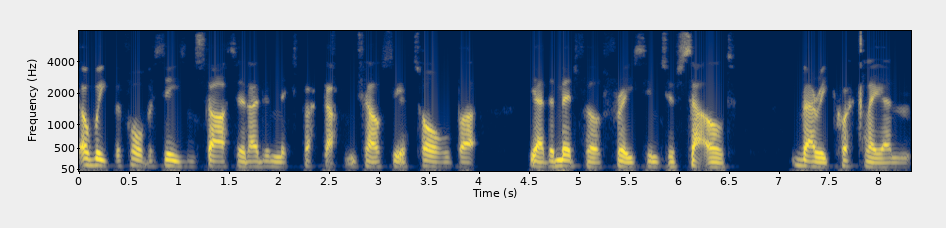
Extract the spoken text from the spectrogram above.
a week before the season started, I didn't expect that from Chelsea at all. But yeah, the midfield three seemed to have settled very quickly and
